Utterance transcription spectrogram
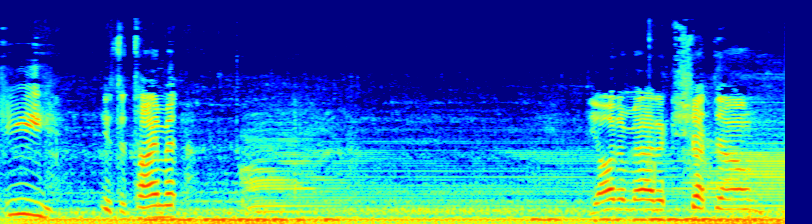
key is to time it. The automatic shutdown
